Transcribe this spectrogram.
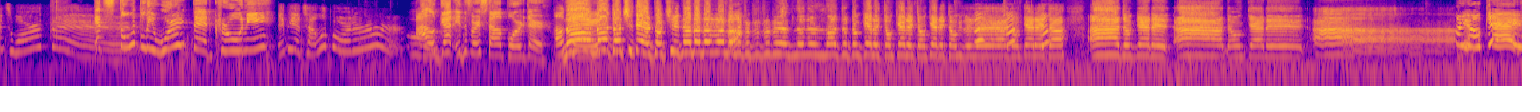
it's worth it. It's totally worth it, Kronii. Maybe a teleporter. I'll get inverse teleporter. Okay. No, no, don't you dare! Don't you! No, no, no, no, no, no, no, no, no, no, no, no, don't get it! Don't get it! Don't get it! Don't, get it! don't get it! Ah, don't get it. Ah, don't get it. Ah. Are you okay?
